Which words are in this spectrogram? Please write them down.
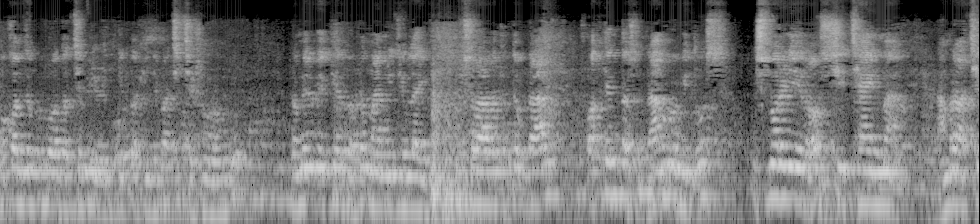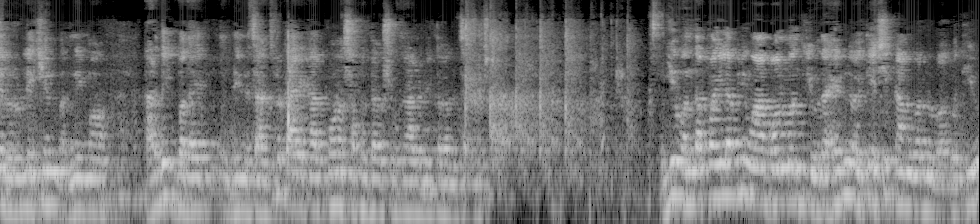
म कञ्चनपुरको अध्यक्ष पनि हो अखिल नेपाल शिक्षक सङ्घको र मेरो व्यक्तिगत तर्फबाट मान्यज्यूलाई सभापतित्व काल अत्यन्त राम्रो बितोस् स्मरणीय रहोस् शिक्षा ऐनमा हाम्रा अक्षरहरू लेखिन् भन्ने म हार्दिक बधाई दिन चाहन्छु कार्यकाल पूर्ण सफलताको शुभकामना व्यक्त चाहन्छु। योभन्दा पहिला पनि उहाँ वनमन्त्री हुँदाखेरि पनि ऐतिहासिक काम गर्नुभएको थियो।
